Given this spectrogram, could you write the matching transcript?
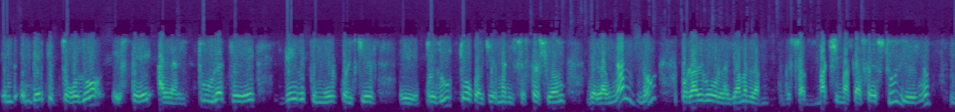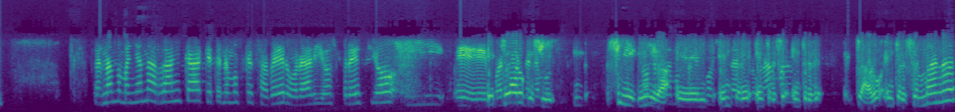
en ver que todo esté a la altura que debe tener cualquier eh, producto, cualquier manifestación de la UNAM, ¿no? Por algo la llaman la nuestra máxima casa de estudios, ¿no? Fernando, mañana arranca, ¿qué tenemos que saber? Horarios, precio y... Eh, Eh, bueno, claro que tenemos- sí. Sí, ¿Dónde mira, consultar entre, entre, entre, claro, entre semana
